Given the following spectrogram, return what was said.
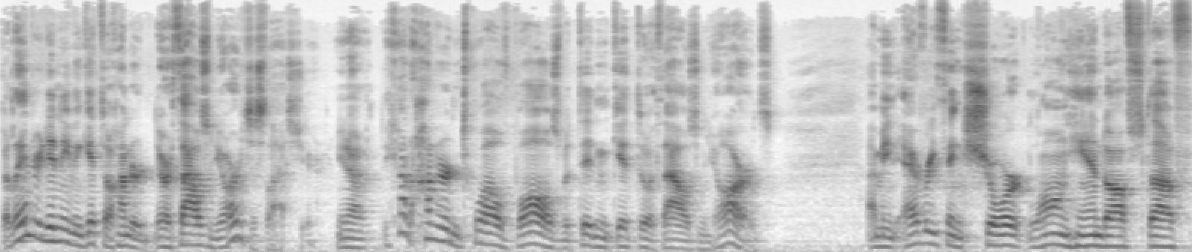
But Landry didn't even get to 100 or 1,000 yards this last year. You know, he got 112 balls, but didn't get to 1,000 yards. I mean, everything short, long handoff stuff.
